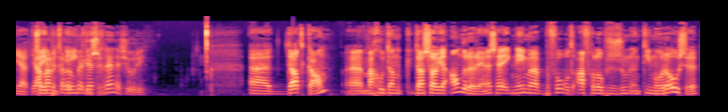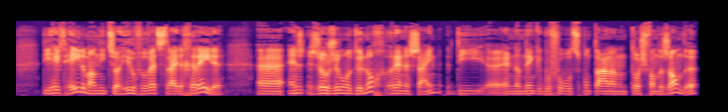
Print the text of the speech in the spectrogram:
ja, 2.1 Ja, maar dat kan ook met 30 kiezen. renners, Jury. Dat kan. Eh, maar goed, dan, dan zou je andere renners... Hè, ik neem maar bijvoorbeeld afgelopen seizoen een Timo Rozen. Die heeft helemaal niet zo heel veel wedstrijden gereden. Eh, en zo zullen er nog renners zijn die... eh, en dan denk ik bijvoorbeeld spontaan aan een Tosh van der Zanden...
